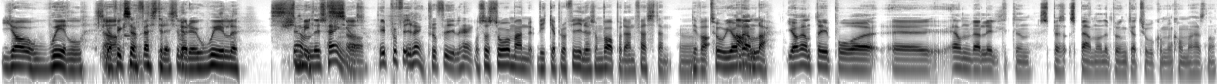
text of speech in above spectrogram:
jag och Will ska Ja. fixa en fest till dig. Så var det Will Kändishäng Smith. alltså. Det är profilhäng. profilhäng. Och så såg man vilka profiler som var på den festen. Det var Tor, jag, vänt, alla. jag väntar ju på eh, en väldigt liten spä- spännande punkt jag tror kommer komma här snart.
